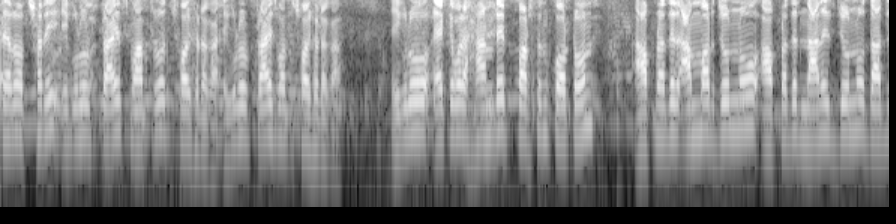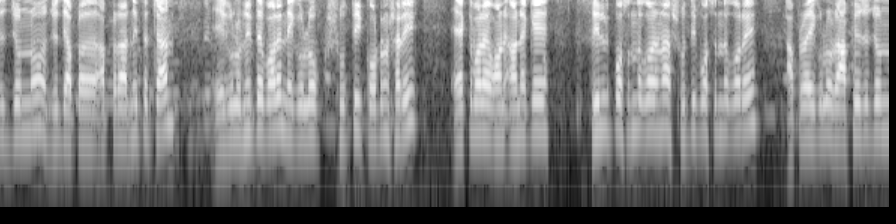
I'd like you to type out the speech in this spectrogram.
তেরো শাড়ি, এগুলোর প্রাইস মাত্র ছয়শো টাকা। এগুলোর প্রাইস মাত্র ছয়শো টাকা। এগুলো একেবারে হান্ড্রেড পার্সেন্ট কটন আপনাদের আম্মার জন্য, আপনাদের নানির জন্য, দাদির জন্য যদি আপনারা আপনারা নিতে চান, এগুলো নিতে পারেন। এগুলো সুতি কটন শাড়ি, একেবারে অনেকে সিল্ক পছন্দ করে না, সুতি পছন্দ করে। আপনারা এগুলো রাফিউজের জন্য,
